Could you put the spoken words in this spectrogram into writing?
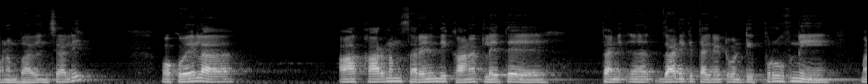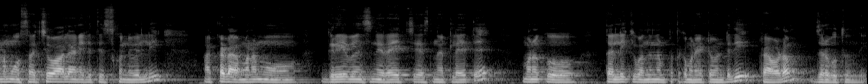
మనం భావించాలి. ఒకవేళ ఆ కారణం సరైనది కానట్లయితే దాని దానికి తగినటువంటి ప్రూఫ్ని మనము సచివాలయానికి తీసుకుని వెళ్ళి అక్కడ మనము గ్రేవెన్స్ని రైట్ చేసినట్లయితే మనకు తల్లికి వందనం పథకం అనేటువంటిది రావడం జరుగుతుంది.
